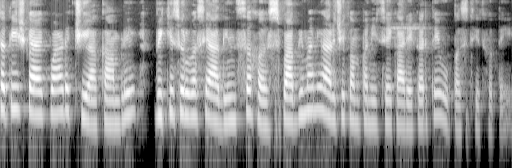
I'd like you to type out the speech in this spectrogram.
सतीश गायकवाड चिया कांबळे विकी सुरवसे आदींसह स्वाभिमानी आरजी कंपनीचे कार्यकर्ते उपस्थित होते.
